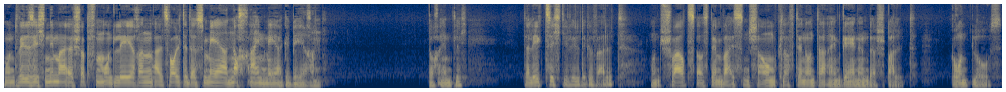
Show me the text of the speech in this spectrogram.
und will sich nimmer erschöpfen und leeren, als wollte das Meer noch ein Meer gebären. Doch endlich, da legt sich die wilde Gewalt, und schwarz aus dem weißen Schaum klafft hinunter ein gähnender Spalt, grundlos,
